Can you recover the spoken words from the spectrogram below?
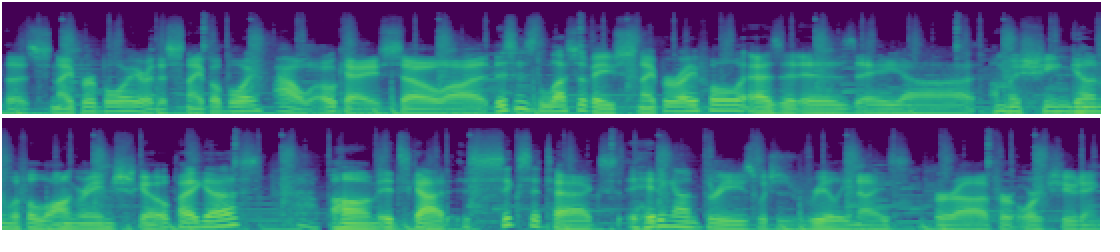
the sniper boy or the sniper boy. Wow, okay, so uh, this is less of a sniper rifle as it is a, uh, a machine gun with a long range scope, I guess. Um, it's got six attacks, hitting on threes, which is really nice for uh, for orc shooting.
